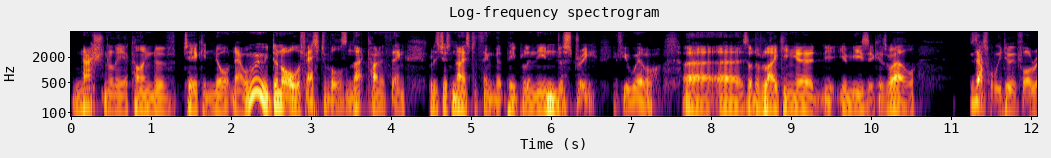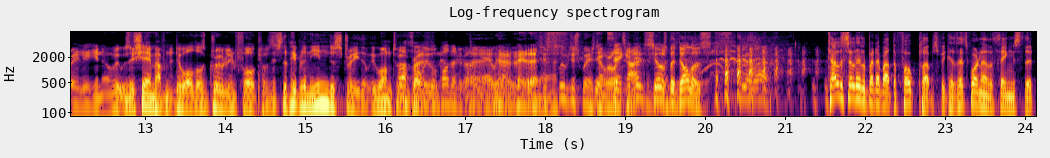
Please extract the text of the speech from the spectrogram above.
nationally are kind of taking note now. I mean, we've done all the festivals and that kind of thing, but it's just nice to think that people in the industry, if you will, uh, uh, sort of liking your your music as well. Because that's what we do it for, really. You know, it was a shame having to do all those grueling folk clubs. It's the people in the industry that we want to Well, that's what impress. we were bothered about. Yeah, we, we, were just, we were just wasting our own time. Executives shows the dollars. Tell us a little bit about the folk clubs because that's one of the things that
